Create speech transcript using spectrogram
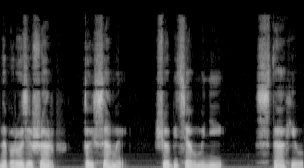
На порозі шарф, той самий, що обіцяв мені Стахів.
